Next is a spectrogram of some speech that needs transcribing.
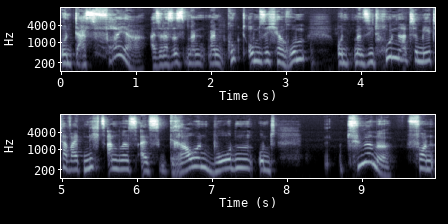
Und das Feuer, also das ist, man, man guckt um sich herum und man sieht hunderte Meter weit nichts anderes als grauen Boden und Türme von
